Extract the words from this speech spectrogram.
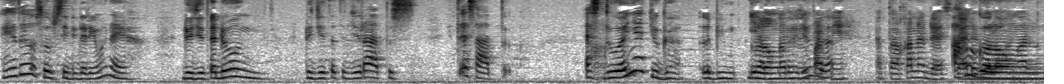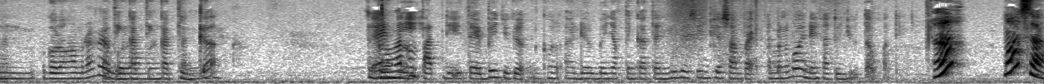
Eh itu subsidi dari mana ya? 2 juta doang. 2 juta 700. Itu S1. S2-nya juga lebih sih. ya, golongan murah juga. atau kan ada ST, Aku ada golongan golongan berapa ya? tingkat-tingkat tiga. Saya golongan di, empat. di ITB juga gol- ada banyak tingkatan juga sih bisa sampai temenku ada yang satu juta UKT Hah? Masa?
